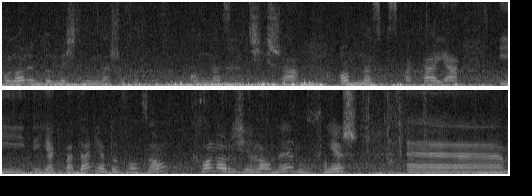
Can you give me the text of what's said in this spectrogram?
kolorem domyślnym naszego mózgu. On nas Mhm. wycisza, on nas uspokaja i jak badania dowodzą, kolor zielony również em,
